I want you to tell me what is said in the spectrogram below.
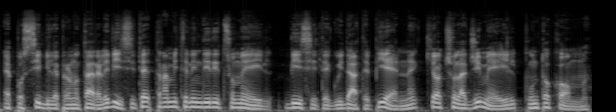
È possibile prenotare le visite tramite l'indirizzo mail visiteguidatepn-gmail.com.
